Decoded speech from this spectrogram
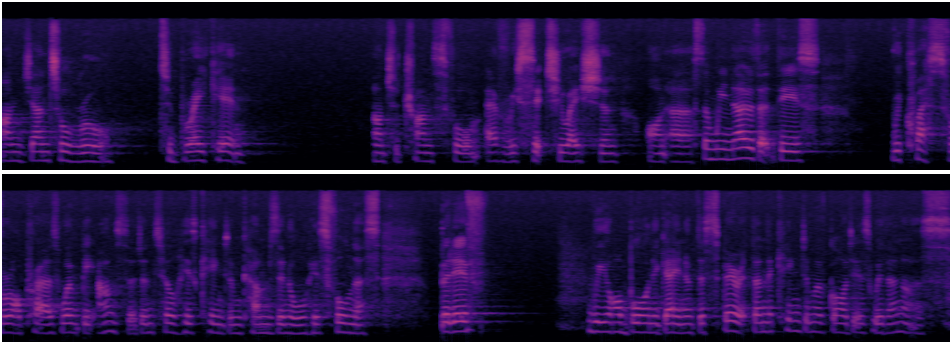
and gentle rule to break in and to transform every situation on earth. And we know that these requests for our prayers won't be answered until his kingdom comes in all his fullness. But if we are born again of the Spirit, then the kingdom of God is within us.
